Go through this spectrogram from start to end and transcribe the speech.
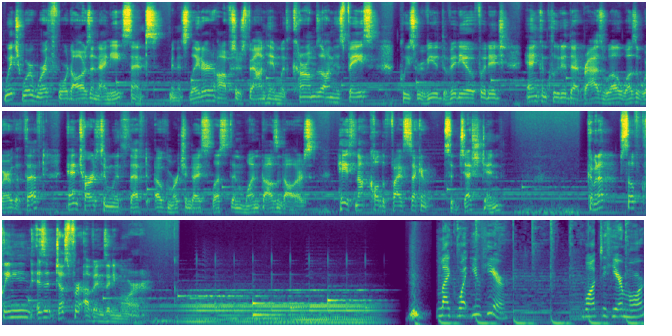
which were worth $4.98. Minutes later, officers found him with crumbs on his face. Police reviewed the video video footage and concluded that Braswell was aware of the theft and charged him with theft of merchandise less than $1,000. Hey, it's not called the five second suggestion. Coming up, self cleaning isn't just for ovens anymore. Like what you hear? Want to hear more?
